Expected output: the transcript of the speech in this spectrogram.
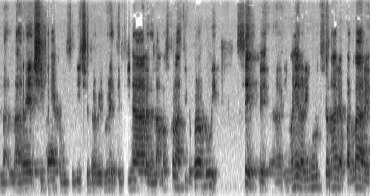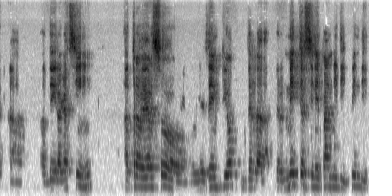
la, la, recita, come si dice, tra virgolette, finale dell'anno scolastico, però lui seppe eh, in maniera rivoluzionaria parlare a, a dei ragazzini attraverso l'esempio della, del mettersi nei panni di, quindi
